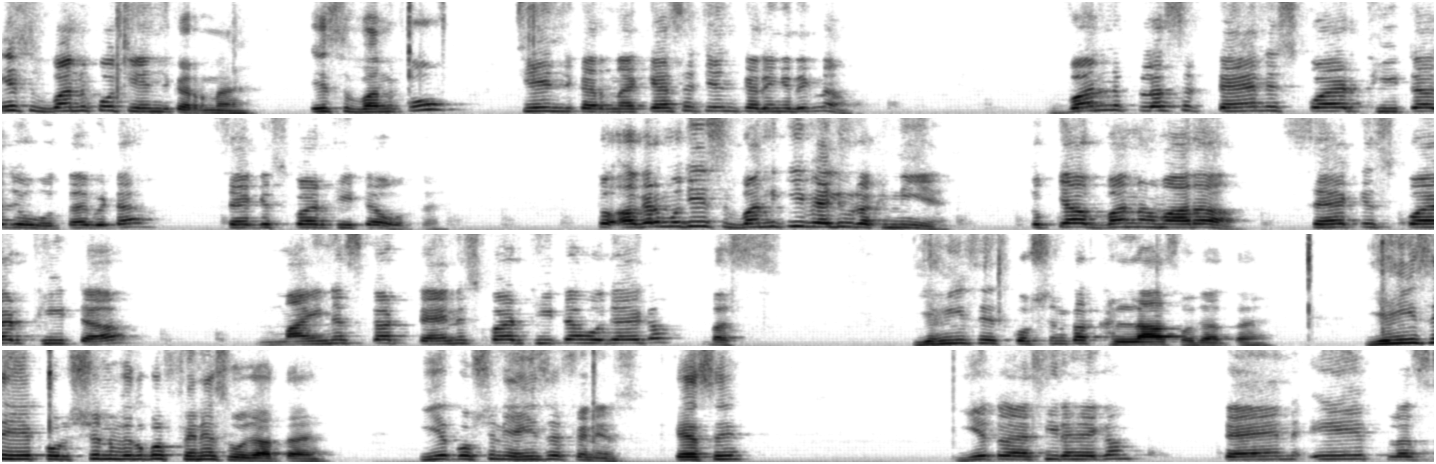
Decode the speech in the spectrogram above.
इस वन को चेंज करना है। इस वन को चेंज करना है। कैसे चेंज करेंगे देखना? One plus tan square theta जो होता है बेटा सेक स्क्वायर थीटा होता है। तो अगर मुझे इस वन की वैल्यू रखनी है तो क्या वन हमारा सेक स्क्वायर थीटा माइनस का टेन स्क्वायर थीटा हो जाएगा? बस। यहीं से इस क्वेश्चन का खल्लास हो जाता है। यहीं से ये क्वेश्चन बिल्कुल फिनिश हो जाता है। ये क्वेश्चन यहीं से फिनिश कैसे? ये तो ऐसे ही रहेगा. टेन ए प्लस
